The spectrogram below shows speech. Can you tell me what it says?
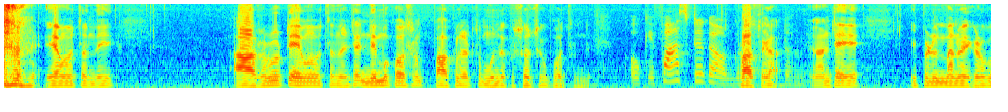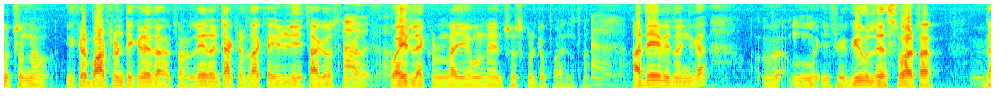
ఏమవుతుంది? ఆ రూట్ ఏమవుతుందంటే నిమ్ము కోసం పాకులతో ముందుకు సొచ్చుకుపోతుంది. ఓకే ఫాస్ట్గా ఉంటుంది. అంటే ఇప్పుడు మనం ఇక్కడ కూర్చున్నాం ఇక్కడ బాటిల్ ఉంటే ఇక్కడే తాగుతాం లేదంటే అక్కడ దాకా వెళ్ళి తాగొస్తాం కదా వైర్లు ఎక్కడ ఉన్నాయి ఏమున్నాయని చూసుకుంటూ పోతాం అవును. అదే విధంగా if you give less water the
